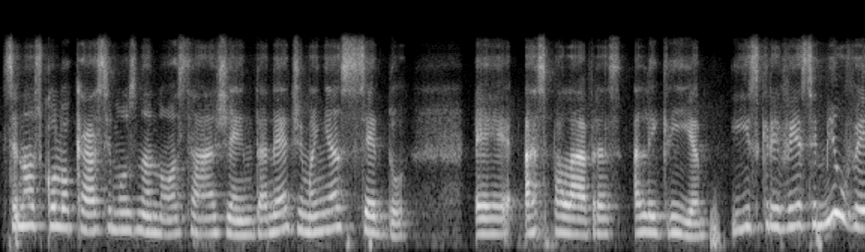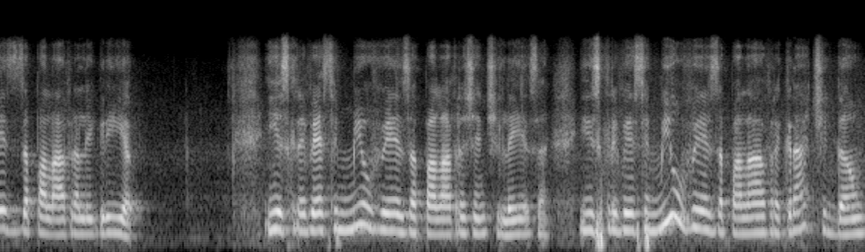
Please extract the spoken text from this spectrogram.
se nós colocássemos na nossa agenda, né, de manhã cedo, é, as palavras alegria e escrevesse mil vezes a palavra alegria e escrevesse mil vezes a palavra gentileza e escrevesse mil vezes a palavra gratidão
